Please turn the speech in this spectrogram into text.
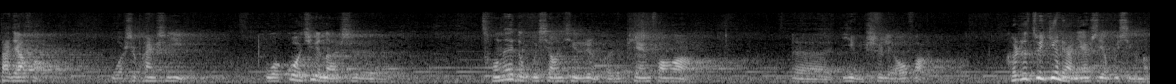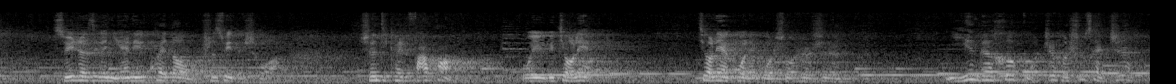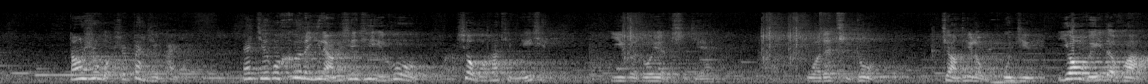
大家好，我是潘石屹。我过去呢是从来都不相信任何的偏方啊，呃，饮食疗法。可是最近两年时间不行了，随着这个年龄快到五十岁的时候啊，身体开始发胖。我有一个教练，教练过来跟我说，说是你应该喝果汁和蔬菜汁。当时我是半信半疑，哎，结果喝了一两个星期以后，效果还挺明显。一个多月的时间，我的体重降低了五公斤，腰围的话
